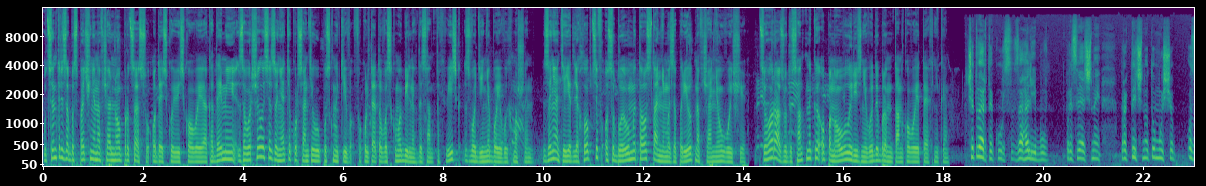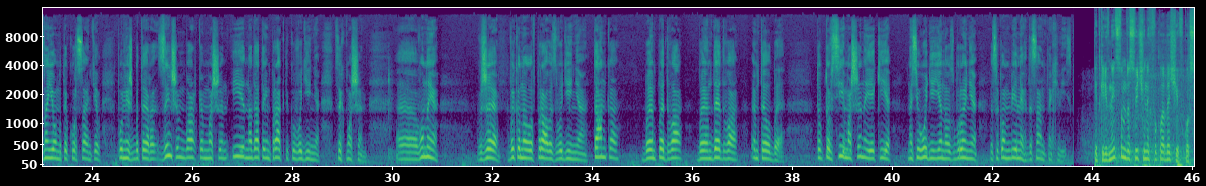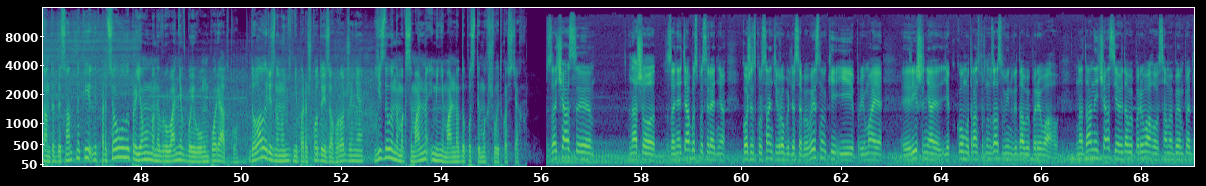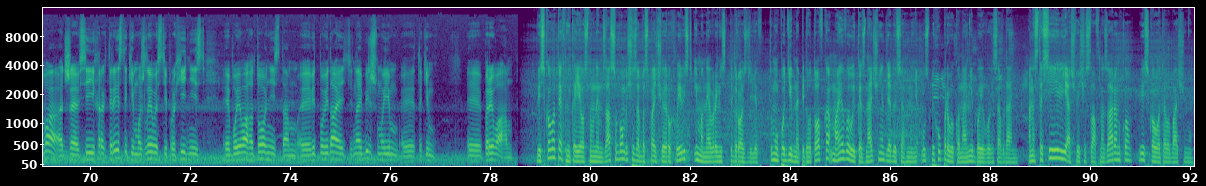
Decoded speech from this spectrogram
У центрі забезпечення навчального процесу Одеської військової академії завершилося заняття курсантів-випускників факультету високомобільних десантних військ з водіння бойових машин. Заняття є для хлопців особливими та останніми за період навчання у виші. Цього разу десантники опановували різні види бронетанкової техніки. Четвертий курс взагалі був присвячений практично тому, щоб ознайомити курсантів поміж БТР з іншими марками машин і надати їм практику водіння цих машин. Е, Вони вже виконали вправи з водіння танка, БМП-2, БМД-2, МТЛБ. Тобто всі машини, які на сьогодні є на озброєнні високомобільних десантних військ. Під керівництвом досвідчених викладачів курсанти-десантники відпрацьовували прийоми маневрування в бойовому порядку, долали різноманітні перешкоди і загородження, їздили на максимально і мінімально допустимих швидкостях. За час е, нашого заняття безпосередньо кожен з курсантів робить для себе висновки і приймає е, рішення, якому транспортному засобу він віддав би перевагу. На даний час я віддав би перевагу саме БМП-2, адже всі її характеристики, можливості, прохідність, е, бойова готовність там е, відповідають найбільш моїм таким перевагам. Військова техніка є основним засобом, що забезпечує рухливість і маневреність підрозділів. Тому подібна підготовка має велике значення для досягнення успіху при виконанні бойових завдань. Анастасія Ільяш, В'ячеслав Назаренко, військове телебачення.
